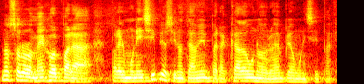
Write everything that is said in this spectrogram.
no solo lo mejor para, para el municipio, sino también para cada uno de los empleados municipales.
